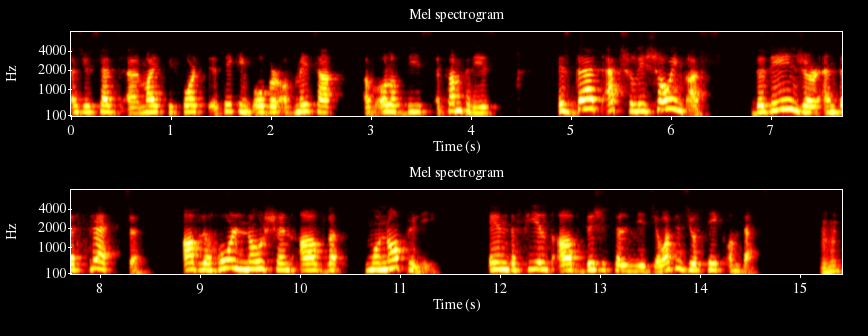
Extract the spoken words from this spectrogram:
as you said, uh, Mike, before taking over of Meta, of all of these uh, companies, is that actually showing us the danger and the threat of the whole notion of monopoly in the field of digital media? What is your take on that? Mm-hmm.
